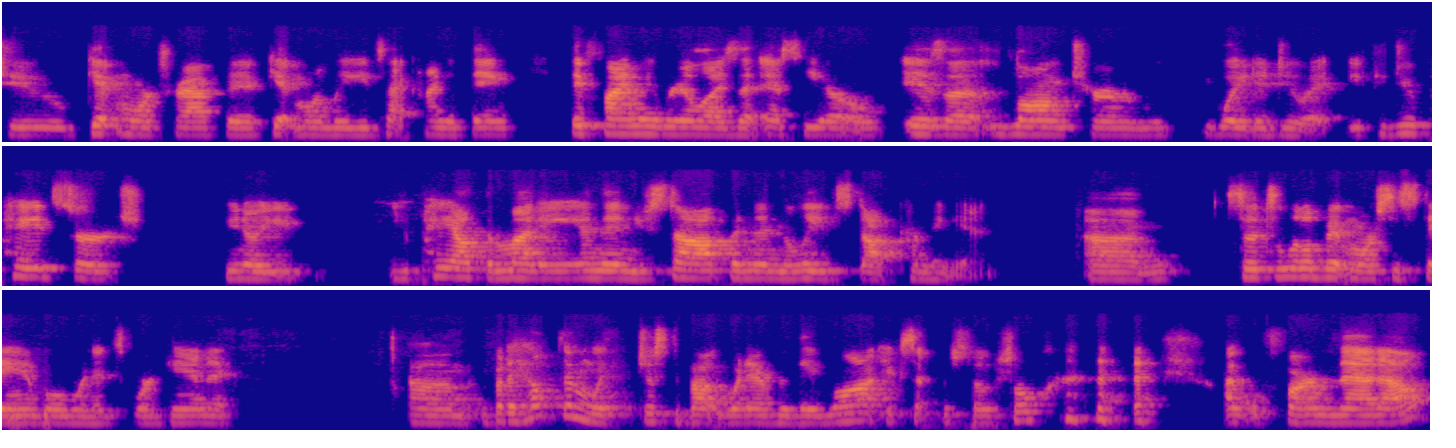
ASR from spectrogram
to get more traffic, get more leads, that kind of thing. They finally realize that SEO is a long-term way to do it. If you do paid search, you know, you you pay out the money and then you stop and then the leads stop coming in. Um, so it's a little bit more sustainable when it's organic. Um, but I help them with just about whatever they want, except for social. I will farm that out.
